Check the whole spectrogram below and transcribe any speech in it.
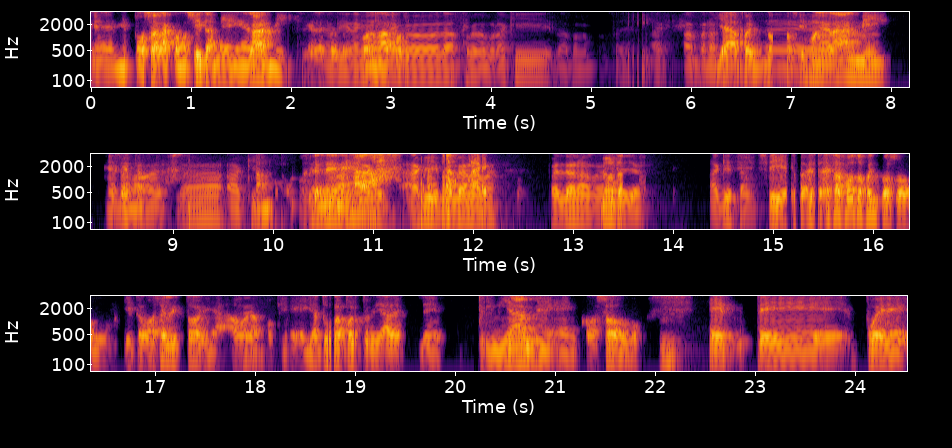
eh, mi esposa la conocí también en el Army, Sí, eh, la foto. la foto por aquí, la pongo en pantalla. Ah, espérate. ya pues nos conocimos en el Army, aquí está. no Ah, aquí. tampoco es el nene, Ah, ah. aquí, aquí, perdóname. Perdóname. No. Aquí estamos. Sí, eso- esa, esa foto fue en Kosovo y te voy a hacer la historia ahora Sí. porque ella tuvo la oportunidad de, de en Kosovo. Este, pues,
